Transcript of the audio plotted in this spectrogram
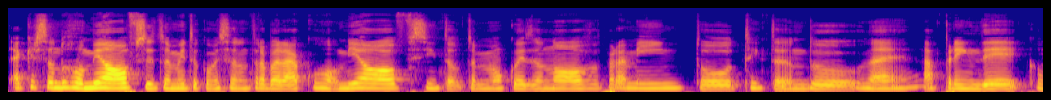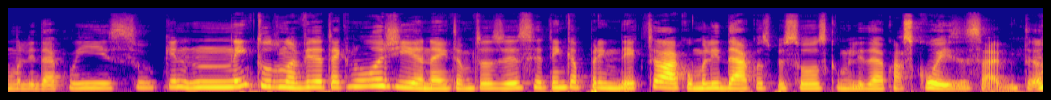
A questão do home office, eu também tô começando a trabalhar com home office, então também é uma coisa nova pra mim. Tô tentando, né, aprender como lidar com isso. Porque nem tudo na vida é tecnologia, né? Então muitas vezes você tem que aprender, sei lá, como lidar com as pessoas, como lidar com as coisas, sabe? Então,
